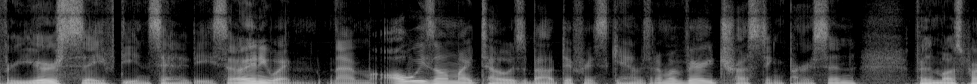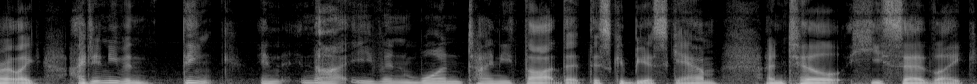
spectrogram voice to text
for your safety and sanity. So anyway, I'm always on my toes about different scams and I'm a very trusting person for the most part. Like I didn't even think and not even one tiny thought that this could be a scam until he said like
